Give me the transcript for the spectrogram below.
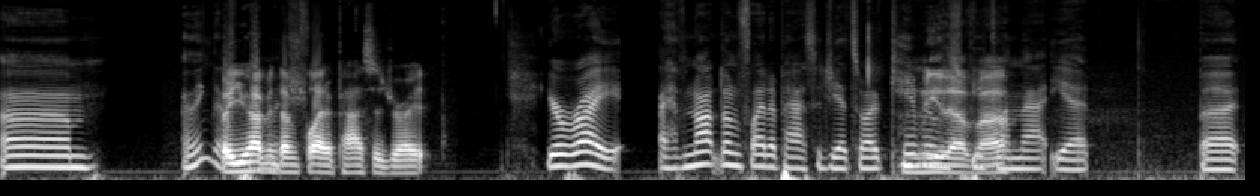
Um, I think. That's But you haven't done Flight of Passage, right? You're right. I have not done Flight of Passage yet, so I can't really Neither speak have on that yet. But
